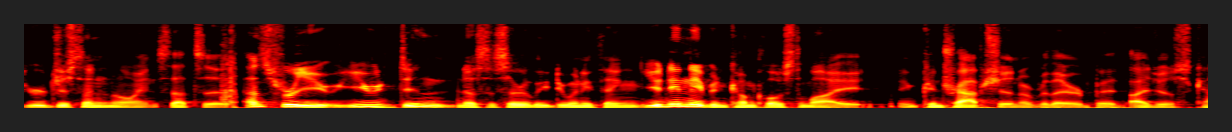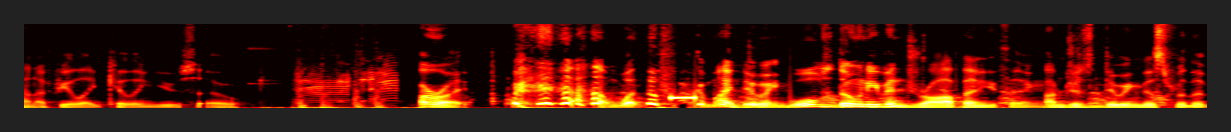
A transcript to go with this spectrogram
You're just an annoyance. That's it. As for you, you didn't necessarily do anything. You didn't even come close to my contraption over there, but I just kind of feel like killing you, so. Alright. what the fuck am I doing? Wolves don't even drop anything. I'm just doing this for the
